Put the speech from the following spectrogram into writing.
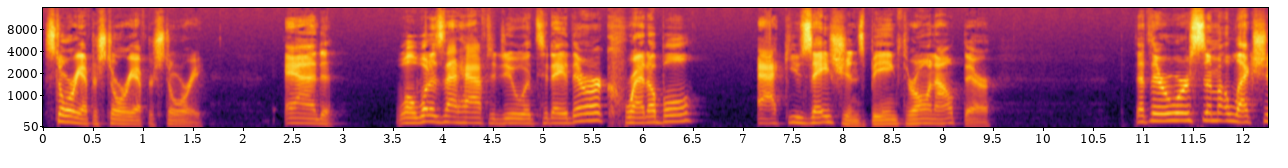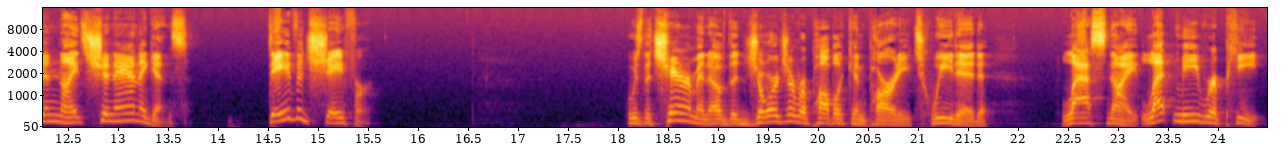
Story after story after story. And well, what does that have to do with today? There are credible accusations being thrown out there that there were some election night shenanigans. David Shafer, who's the chairman of the Georgia Republican Party, tweeted last night, let me repeat.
